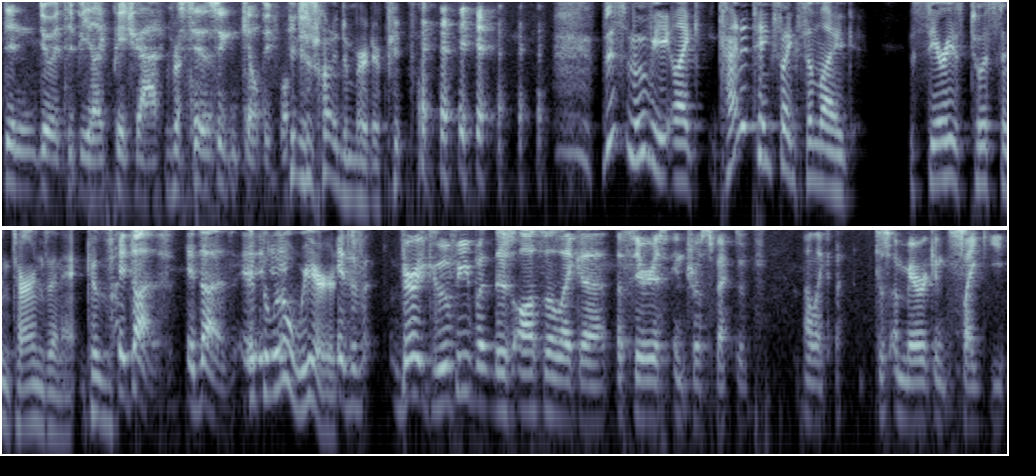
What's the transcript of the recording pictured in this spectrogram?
didn't do it to be like patriotic, just so he can kill people. He just wanted to murder people. This movie like kind of takes like some like serious twists and turns in it because It does. It does. It- it's a little it- weird. It's very goofy, but there's also like a, a serious introspective on like uh, just American psyche.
